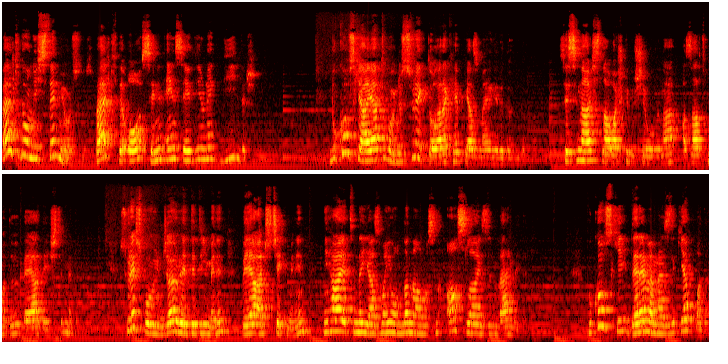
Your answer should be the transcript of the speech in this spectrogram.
Belki de onu istemiyorsunuz. Belki de o senin en sevdiğin renk değildir. Bukowski hayatı boyunca sürekli olarak hep yazmaya geri döndü. Sesini asla başka bir şey uğruna azaltmadı veya değiştirmedi. Süreç boyunca reddedilmenin veya acı çekmenin nihayetinde yazmayı ondan almasına asla izin vermedi. Bukowski denememezlik yapmadı.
